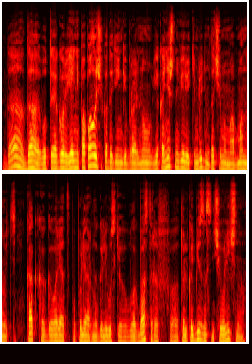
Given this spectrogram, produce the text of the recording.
Да, да, вот я говорю, я не попал еще, когда деньги брали, но я, конечно, верю этим людям, зачем им обманывать. Как говорят популярных голливудских блокбастеров, только бизнес, ничего личного.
